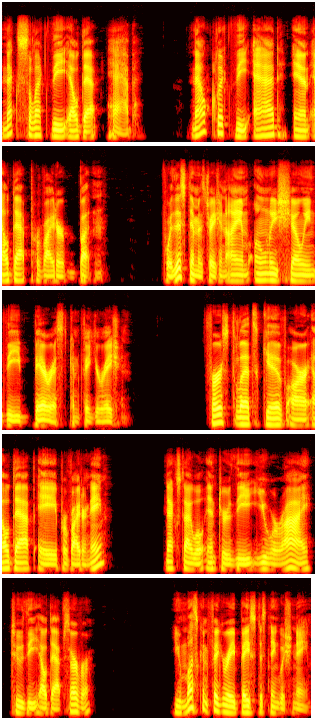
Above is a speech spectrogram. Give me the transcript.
Next, select the LDAP tab. Now click the Add an LDAP Provider button. For this demonstration, I am only showing the barest configuration. First, let's give our LDAP a provider name. Next, I will enter the URI to the LDAP server. You must configure a base distinguished name.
